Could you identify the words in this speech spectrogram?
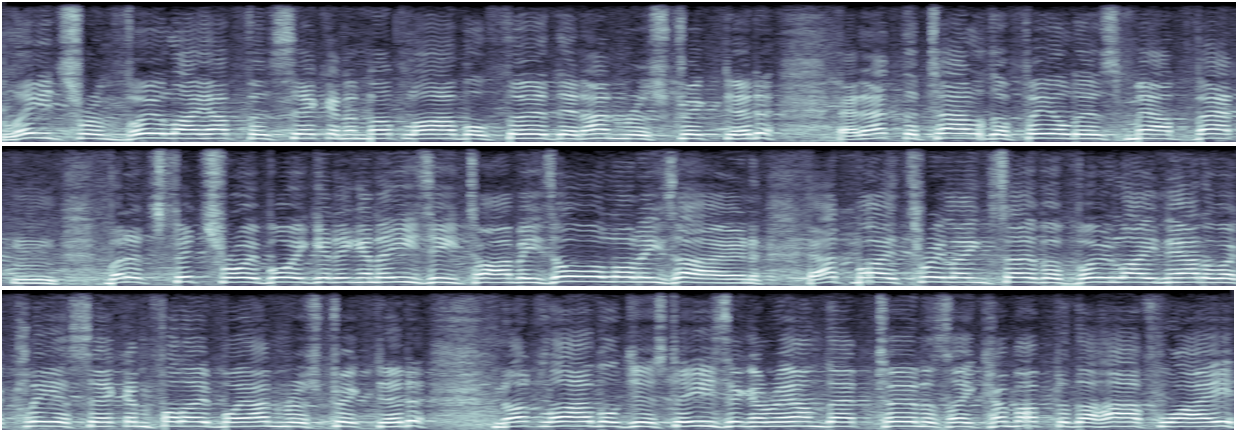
Leads from Vule up for second and not liable. Third, then unrestricted, and at the tail of the field is Mountbatten, but it's Fitzroy Boy getting an easy time, he's all on his own, out by three lengths over Vule now to a clear second, followed by unrestricted, not liable just easing around that turn as they come up to the halfway,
